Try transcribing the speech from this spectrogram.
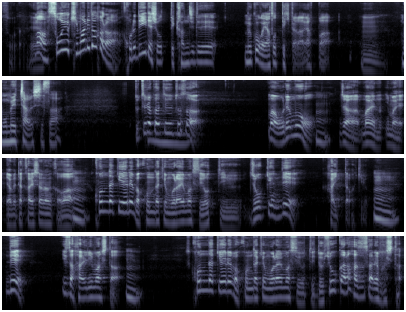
そうだね。まあそういう決まりだからこれでいいでしょって感じで向こうが雇ってきたらやっぱうん。揉めちゃうしさどちらかというとさ、まあ俺も、うんじゃあ前の今辞めた会社なんかは、うんこんだけやればこんだけもらえますよっていう条件で入ったわけよ。うんでいざ入りました。うん。こんだけやればこんだけもらえますよって土俵から外されました。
